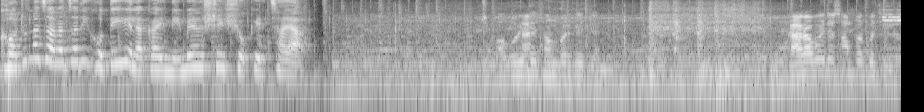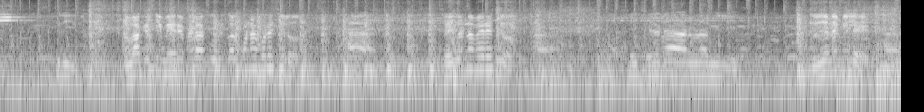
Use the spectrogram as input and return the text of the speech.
ঘটনা জানাজানি হতেই এলাকায় নেমে আসে শোকের ছায়া। অবৈধ সম্পর্কের জন্য। কার অবৈধ সম্পর্ক ছিল? স্ত্রী তোমাকে কি মেরে ফেলার পরিকল্পনা করেছিল? হ্যাঁ। সেই জন্য মেরেছো? হ্যাঁ। সেই ছেলেটা আর ওরা মিলিয়ে। দুজনে মিলে? হ্যাঁ।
